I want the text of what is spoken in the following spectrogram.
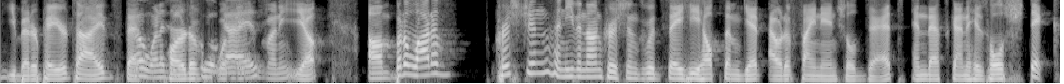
You better pay your tithes. That's Oh, one of part of cool what makes money. Yep. Um, but a lot of Christians and even non-Christians would say he helped them get out of financial debt, and that's kind of his whole shtick.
